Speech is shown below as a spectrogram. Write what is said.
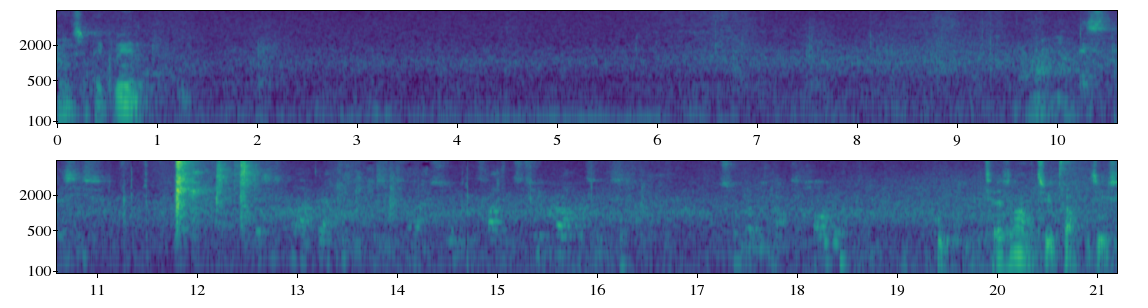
That's a big room. Somebody's knocked a hole. It like two properties.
